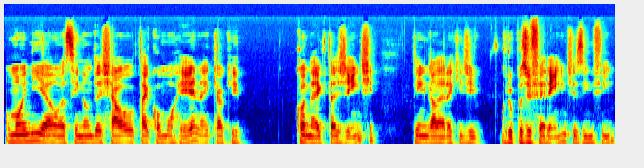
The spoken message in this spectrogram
uma união, assim, não deixar o Taiko morrer, né? Que é o que conecta a gente. Tem galera aqui de grupos diferentes, enfim.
